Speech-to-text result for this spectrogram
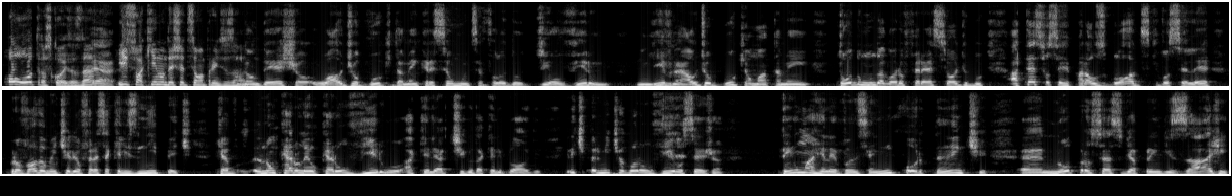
ou outras coisas, né? É, Isso aqui não deixa de ser um aprendizado. Não deixa. O audiobook também cresceu muito. Você falou do, de ouvir um, um livro, né? Audiobook é uma também. Todo mundo agora oferece audiobook. Até se você reparar os blogs que você lê, provavelmente ele oferece aquele snippet, que é, eu não quero ler, eu quero ouvir o, aquele artigo daquele blog. Ele te permite agora ouvir, ou seja, tem uma relevância importante é, no processo de aprendizagem,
